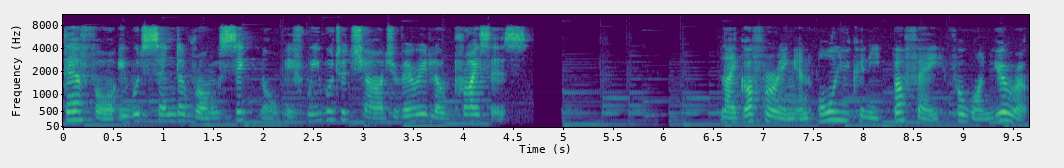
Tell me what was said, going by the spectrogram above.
Therefore, it would send a wrong signal if we were to charge very low prices, like offering an all-you-can-eat buffet for 1 euro.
